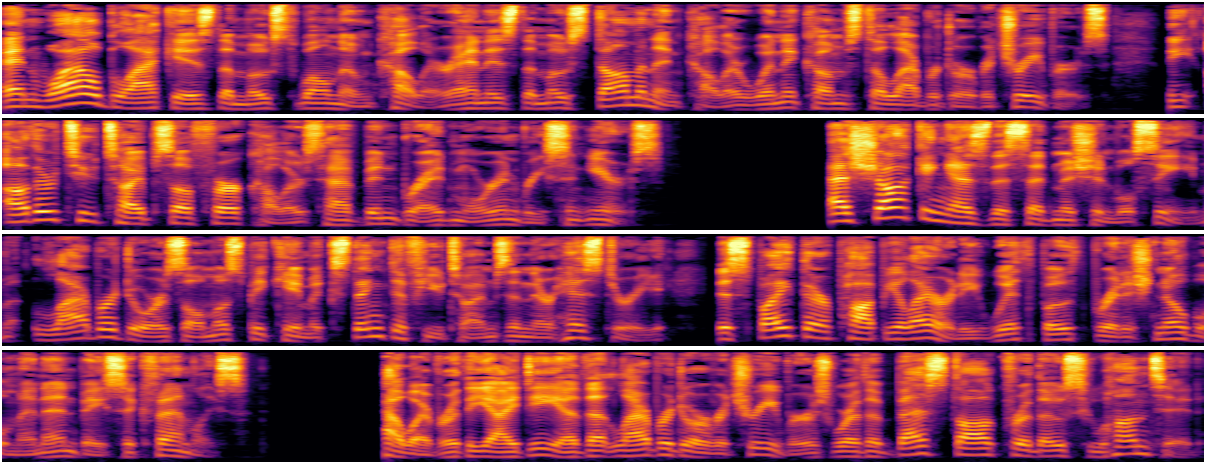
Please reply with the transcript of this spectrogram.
And while black is the most well known color and is the most dominant color when it comes to Labrador retrievers, the other two types of fur colors have been bred more in recent years. As shocking as this admission will seem, Labradors almost became extinct a few times in their history, despite their popularity with both British noblemen and basic families. However, the idea that Labrador retrievers were the best dog for those who hunted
